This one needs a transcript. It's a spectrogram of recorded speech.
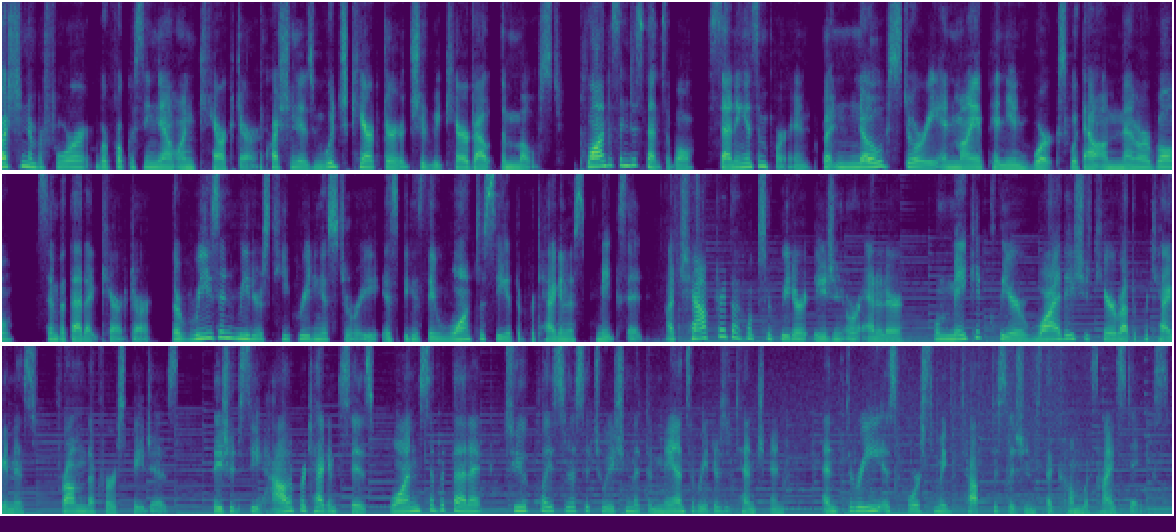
Question number four, we're focusing now on character. The question is, which character should we care about the most? Plot is indispensable, setting is important, but no story, in my opinion, works without a memorable, sympathetic character. The reason readers keep reading a story is because they want to see if the protagonist makes it. A chapter that hooks a reader, agent, or editor will make it clear why they should care about the protagonist from the first pages. They should see how the protagonist is one, sympathetic, two, placed in a situation that demands a reader's attention, and three, is forced to make tough decisions that come with high stakes.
